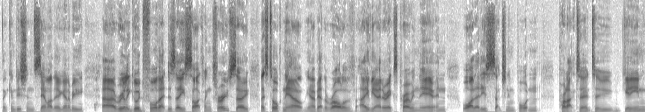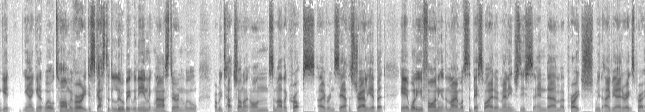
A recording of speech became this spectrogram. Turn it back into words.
the conditions sound like they're going to be uh, really good for that disease cycling through. So let's talk now, you know, about the role of Aviator X Pro in there and why that is such an important product to, to get in, get you know, get it well timed. We've already discussed it a little bit with Ian McMaster, and we'll probably touch on it on some other crops over in South Australia. But yeah, what are you finding at the moment? What's the best way to manage this and um, approach with Aviator X Pro?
